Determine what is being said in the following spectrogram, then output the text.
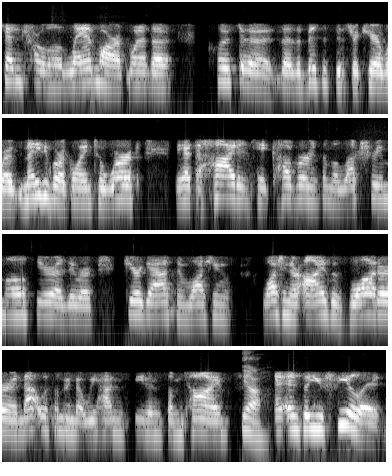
Central, landmark, one of the close to the, the, the business district here where many people are going to work. They had to hide and take cover in some of the luxury malls here as they were tear gas and washing washing their eyes with water, and that was something that we hadn't seen in some time. Yeah. And, and so you feel it,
